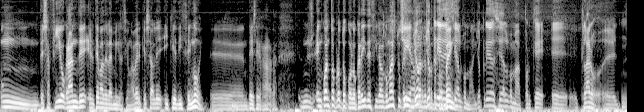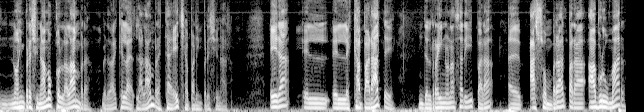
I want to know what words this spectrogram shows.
un desafío grande, el tema de la inmigración. A ver qué sale y qué dicen hoy eh, desde Granada. En cuanto a protocolo, ¿queréis decir algo más? ¿Tú Sí, yo, quería decir Venga. algo más, yo quería decir algo más, porque, eh, claro, eh, nos impresionamos con la Alhambra, ¿verdad? Es que la, la Alhambra está hecha para impresionar. Era el, el escaparate del reino nazarí para eh, asombrar, para abrumar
